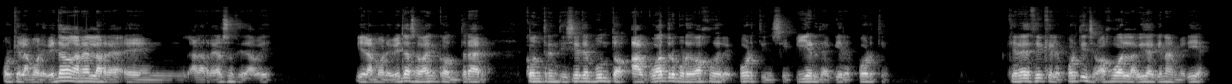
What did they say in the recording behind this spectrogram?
porque la Moreveta va a ganar la a la Real Sociedad B. Y el Amorebieta se va a encontrar con 37 puntos a 4 por debajo del Sporting si pierde aquí el Sporting. Quiere decir que el Sporting se va a jugar la vida aquí en Almería.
